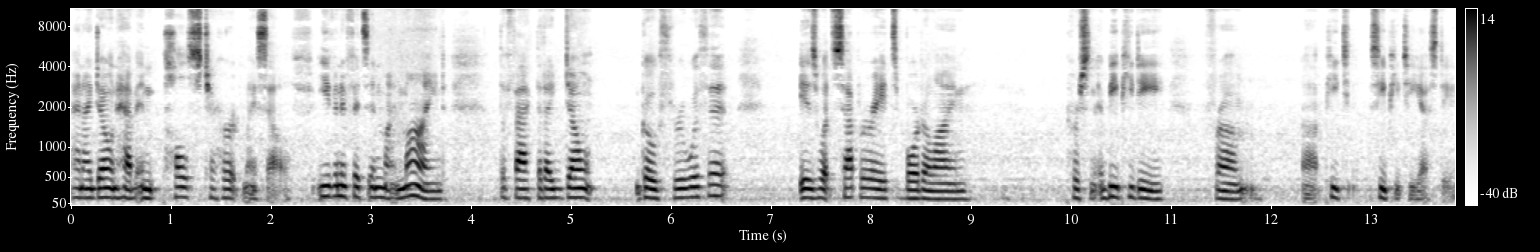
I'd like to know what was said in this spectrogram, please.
and I don't have impulse to hurt myself, even if it's in my mind. The fact that I don't go through with it is what separates borderline person BPD from uh, PT, CPTSD.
